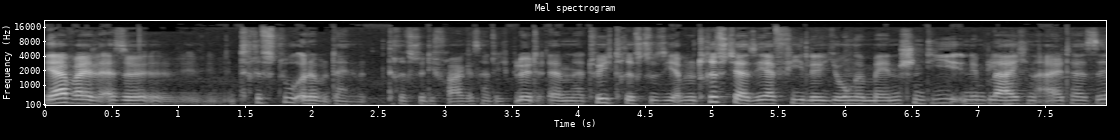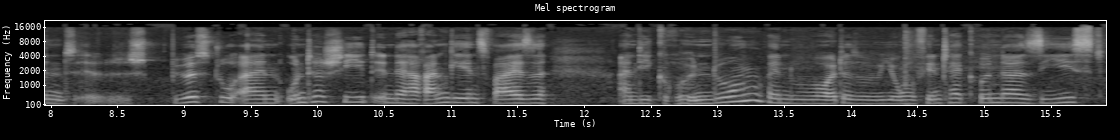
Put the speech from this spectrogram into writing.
Ja, weil, also äh, triffst du, oder nein, triffst du, die Frage ist natürlich blöd, ähm, natürlich triffst du sie, aber du triffst ja sehr viele junge Menschen, die in dem gleichen Alter sind. Äh, spürst du einen Unterschied in der Herangehensweise an die Gründung, wenn du heute so junge Fintech-Gründer siehst,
